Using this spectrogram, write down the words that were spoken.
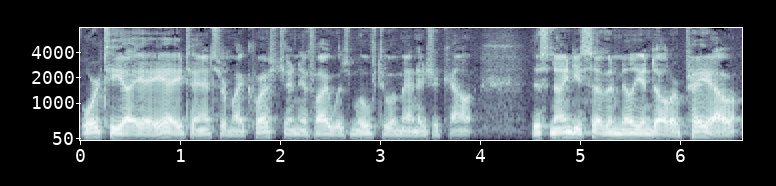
or TIAA to answer my question if I was moved to a managed account. This $97 million payout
